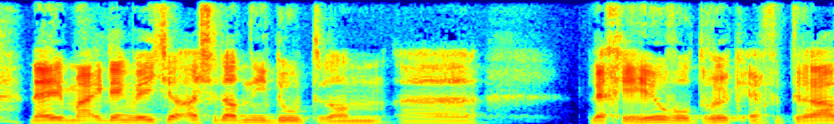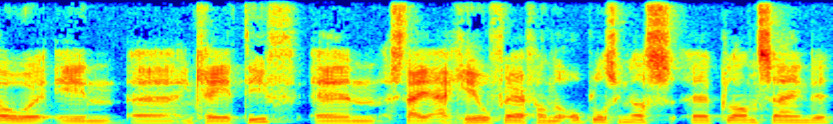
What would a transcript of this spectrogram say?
Nee, maar ik denk, weet je, als je dat niet doet, dan eh, leg je heel veel druk en vertrouwen in, eh in creatief. En sta je eigenlijk heel ver van de oplossing als eh, klant zijnde.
